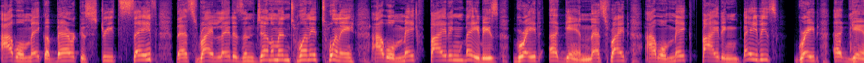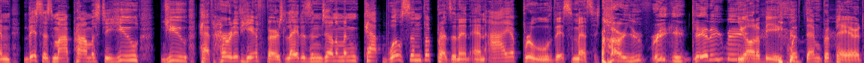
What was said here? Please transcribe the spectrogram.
I will make America's streets safe. That's right, ladies and gentlemen, 2020. I will make fighting babies great again. That's right, I will make fighting babies great again. This is my promise to you. You have heard it here first. Ladies and gentlemen, Kapp Wilson for president, and I approve this message. Are you freaking kidding me? You ought to be equipped and prepared.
